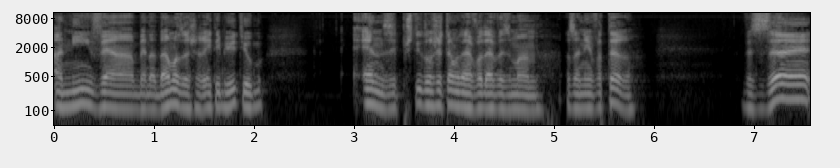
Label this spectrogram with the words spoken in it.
אני והבן אדם הזה שראיתי ביוטיוב, אין, זה פשוט ידרוש יותר מדי עבודה וזמן, אז אני אוותר. וזה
